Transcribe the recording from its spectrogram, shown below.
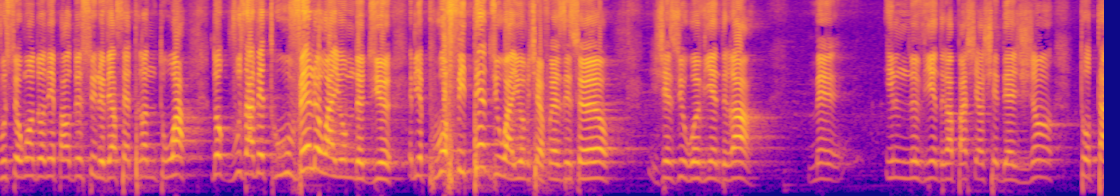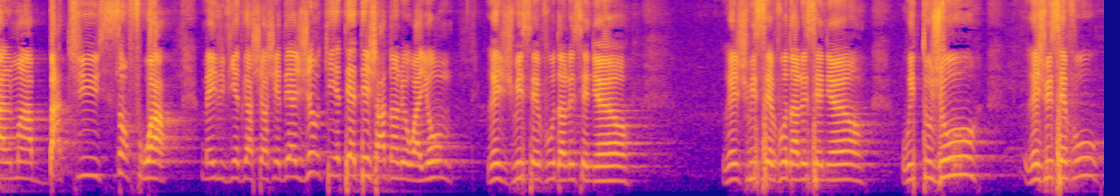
vous seront données par-dessus le verset 33. Donc vous avez trouvé le royaume de Dieu. Eh bien, profitez du royaume, chers frères et sœurs. Jésus reviendra, mais il ne viendra pas chercher des gens totalement abattus, sans foi, mais il viendra chercher des gens qui étaient déjà dans le royaume. Réjouissez-vous dans le Seigneur. Réjouissez-vous dans le Seigneur. Oui, toujours. Réjouissez-vous.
